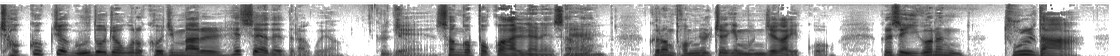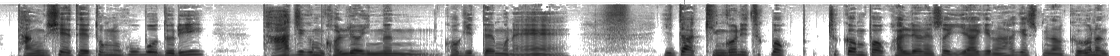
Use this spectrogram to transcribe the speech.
적극적 의도적으로 거짓말을 했어야 되더라고요. 그렇죠. 예, 선거법과 관련해서는 네. 그런 법률적인 문제가 있고 그래서 이거는 둘 다 당시의 대통령 후보들이 다 지금 걸려 있는 거기 때문에 이따 김건희 특법 특검법 관련해서 이야기는 하겠습니다만 그거는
